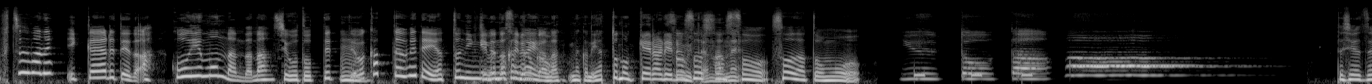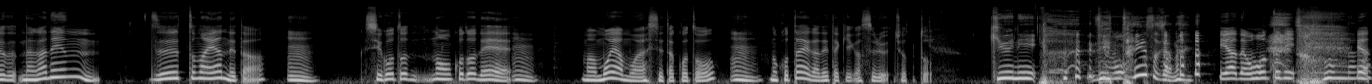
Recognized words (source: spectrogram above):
普通はね、一回ある程度、あ、こういうもんなんだな、仕事ってってうん分かった上でやっと人自間が出せるのかがな、なんかね、やっと乗っけられるみたいなね。そうそうそうそう、そうだと思う。ゆとた私はず長年ずっと悩んでたうん。仕事のことで、うん。まあモヤモヤしてたことうん。の答えが出た気がするちょっと急に、絶対嘘じゃない。いやでも本当にいそんな。や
